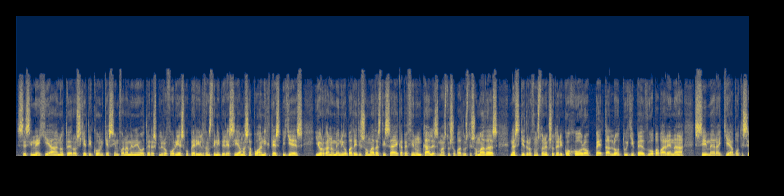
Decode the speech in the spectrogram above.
Σε συνέχεια, ανωτέρως σχετικών και σύμφωνα με νεότερες πληροφορίες που περιήλθαν στην υπηρεσία μας από ανοιχτές πηγές, οι οργανωμένοι οπαδοί της ομάδας της ΑΕΚ απευθύνουν κάλεσμα στους οπαδούς της ομάδας να συγκεντρωθούν στον εξωτερικό χώρο πέταλο του γηπέδου Παπαρένα σήμερα και από τις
